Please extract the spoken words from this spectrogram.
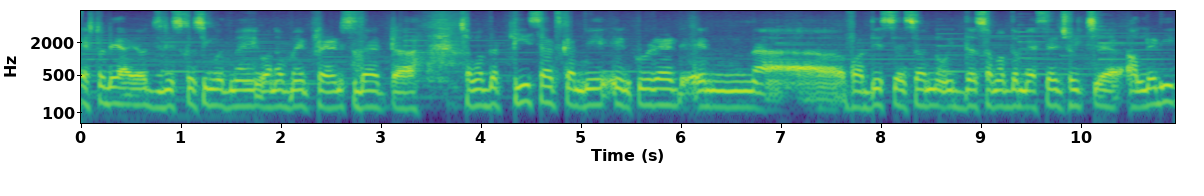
yesterday i was discussing with my one of my friends that uh, some of the t-shirts can be included in uh, for this session with the some of the message which uh, already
